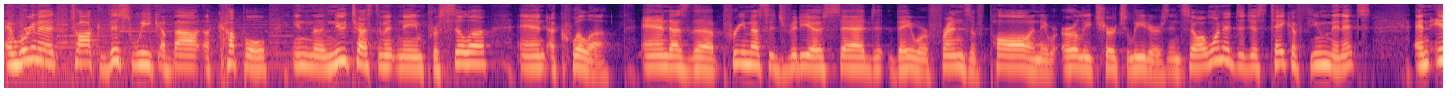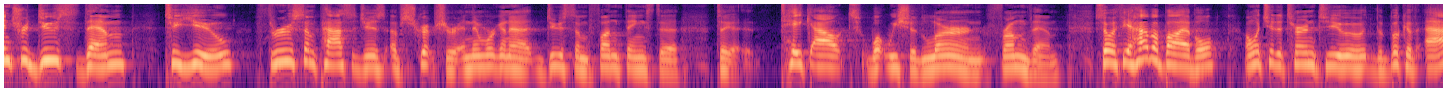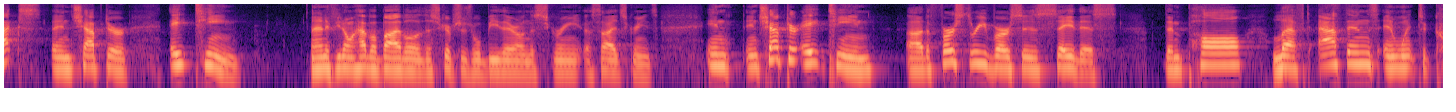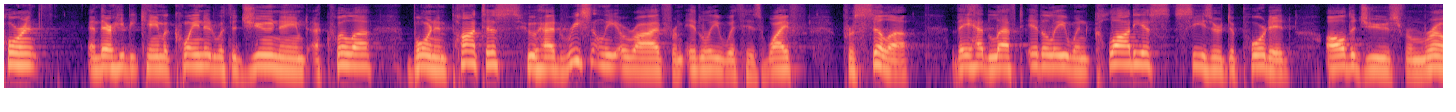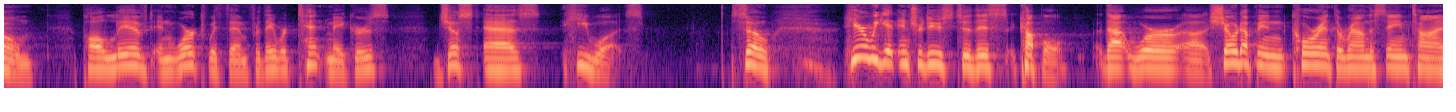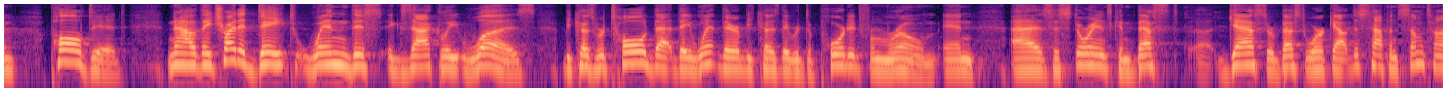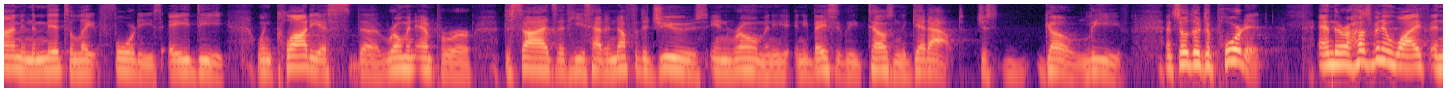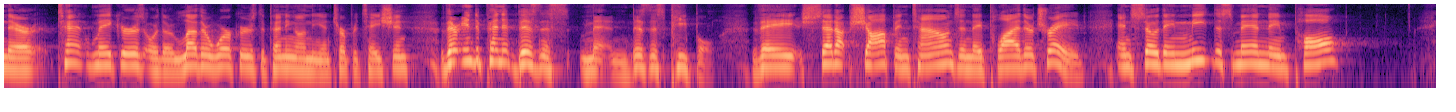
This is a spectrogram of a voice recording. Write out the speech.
And we're going to talk this week about a couple in the New Testament named Priscilla and Aquila. And as the pre message video said, they were friends of Paul and they were early church leaders. And so I wanted to just take a few minutes and introduce them to you through some passages of Scripture. And then we're going to do some fun things to, to take out what we should learn from them. So if you have a Bible, I want you to turn to the book of Acts in chapter 18. And if you don't have a Bible, the scriptures will be there on the screen, uh, side screens. In, in chapter 18, uh, the first three verses say this Then Paul left Athens and went to Corinth, and there he became acquainted with a Jew named Aquila, born in Pontus, who had recently arrived from Italy with his wife Priscilla. They had left Italy when Claudius Caesar deported all the Jews from Rome. Paul lived and worked with them, for they were tent makers, just as he was. So here we get introduced to this couple that were uh, showed up in Corinth around the same time Paul did. Now they try to date when this exactly was because we're told that they went there because they were deported from Rome and as historians can best uh, guess or best work out, this happened sometime in the mid to late 40s AD when Claudius, the Roman emperor, decides that he's had enough of the Jews in Rome and he, and he basically tells them to get out, just go, leave. And so they're deported. And they're a husband and wife, and they're tent makers or they're leather workers, depending on the interpretation. They're independent businessmen, business people. They set up shop in towns and they ply their trade. And so they meet this man named Paul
